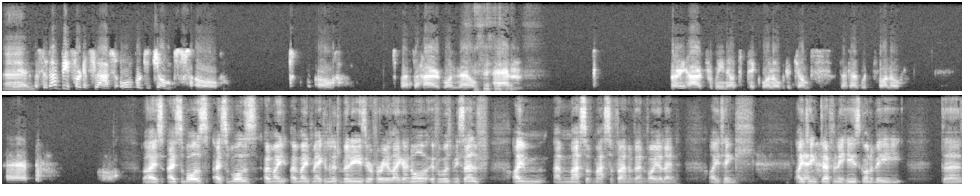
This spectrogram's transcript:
yeah. Um. So that'd be for the flat over the jumps. Oh, oh, that's a hard one now. Um, very hard for me now to pick one over the jumps that I would follow. Uh, oh. Well, I, I suppose I suppose I might I might make it a little bit easier for you. Like I know if it was myself, I'm a massive massive fan of Envoi Allen. I think I Yeah. think definitely he's going to be the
